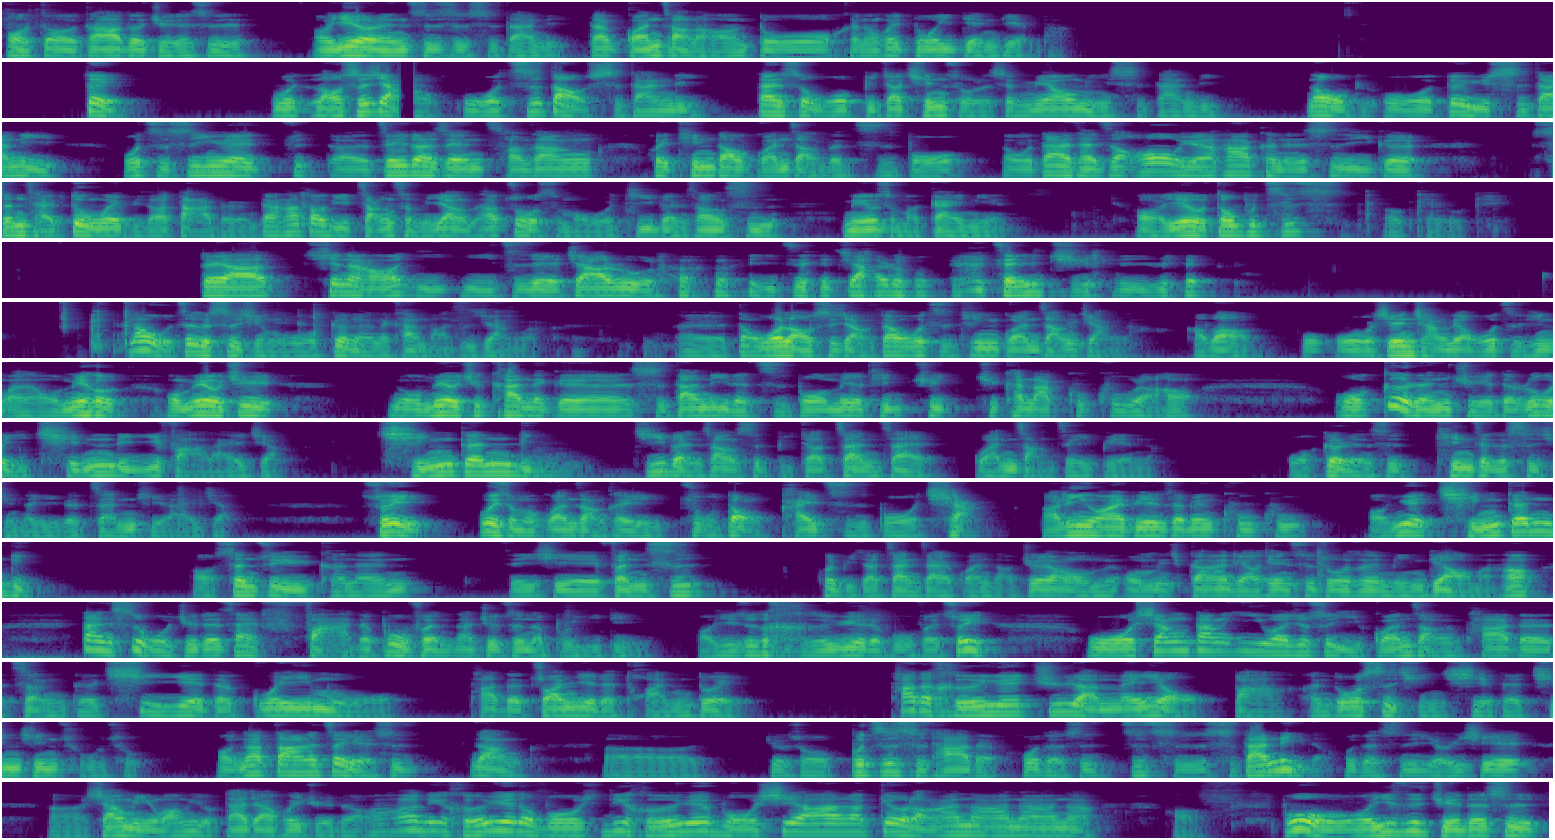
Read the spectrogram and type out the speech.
哦都大家都觉得是哦，也有人支持史丹利，但馆长的好像多可能会多一点点吧。对我老实讲，我知道史丹利，但是我比较清楚的是喵咪史丹利。那我我对于史丹利，我只是因为呃这一段时间常常会听到馆长的直播，那我大概才知道哦，原来他可能是一个身材吨位比较大的人，但他到底长什么样子，他做什么，我基本上是没有什么概念。哦，也有都不支持。OK OK，对啊，现在好像椅椅子也加入了，椅子也加入这一局里面。那我这个事情，我个人的看法是这样了，呃，但我老实讲，但我只听馆长讲了，好不好？我我先强调，我只听馆长，我没有我没有去我没有去看那个史丹利的直播，没有听去去看他哭哭了哈。我个人觉得，如果以情理法来讲，情跟理基本上是比较站在馆长这一边的。我个人是听这个事情的一个整体来讲，所以为什么馆长可以主动开直播呛啊？另外一边这边哭哭哦，因为情跟理哦，甚至于可能这些粉丝会比较站在馆长，就像我们我们刚刚聊天是做这个民调嘛哈。但是我觉得在法的部分，那就真的不一定哦，也就是合约的部分，所以。我相当意外，就是以馆长他的整个企业的规模，他的专业的团队，他的合约居然没有把很多事情写得清清楚楚哦。那当然这也是让呃，就是说不支持他的，或者是支持史丹利的，或者是有一些啊乡民网友，大家会觉得啊，你合约都不，你合约不下，那给我让安娜安娜安娜。好，不过我我一直觉得是，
